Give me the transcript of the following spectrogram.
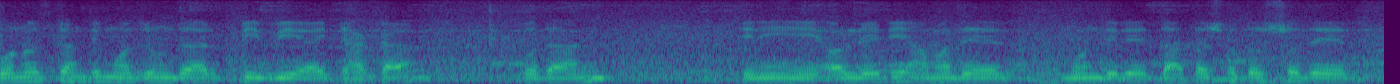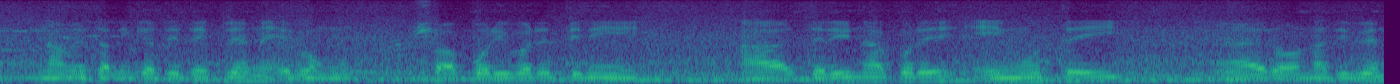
বনজকান্তি মজুমদার পিবিআই ঢাকা প্রধান। তিনি অলরেডি আমাদের মন্দিরের দাতা সদস্যদের নামে তালিকাটি দেখলেন এবং সপরিবারে তিনি আর দেরি না করে এই মুহূর্তেই রওনা দিবেন।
